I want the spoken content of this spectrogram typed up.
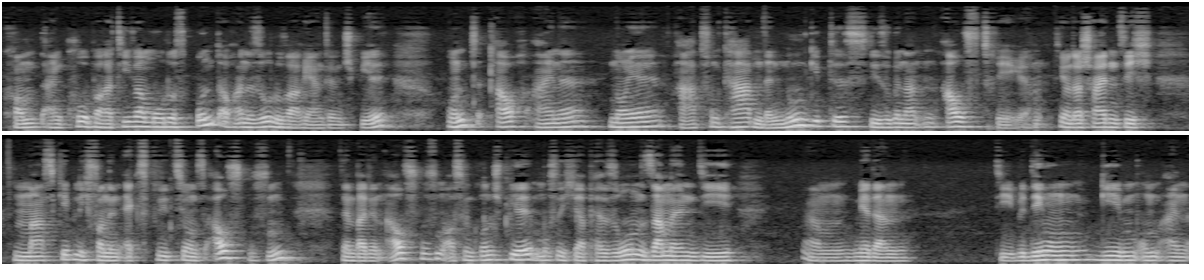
kommt ein kooperativer Modus und auch eine Solo-Variante ins Spiel und auch eine neue Art von Karten. Denn nun gibt es die sogenannten Aufträge. Sie unterscheiden sich maßgeblich von den Expeditionsaufrufen, denn bei den Aufrufen aus dem Grundspiel muss ich ja Personen sammeln, die ähm, mir dann die Bedingungen geben, um einen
